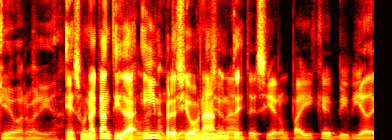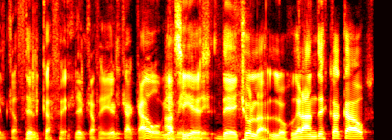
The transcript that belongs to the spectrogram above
Qué barbaridad. Es una cantidad una cantidad impresionante impresionante. Sí, era un país que vivía del café. del café. Del café y del cacao, obviamente. Así es. De hecho, la- los grandes cacaos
